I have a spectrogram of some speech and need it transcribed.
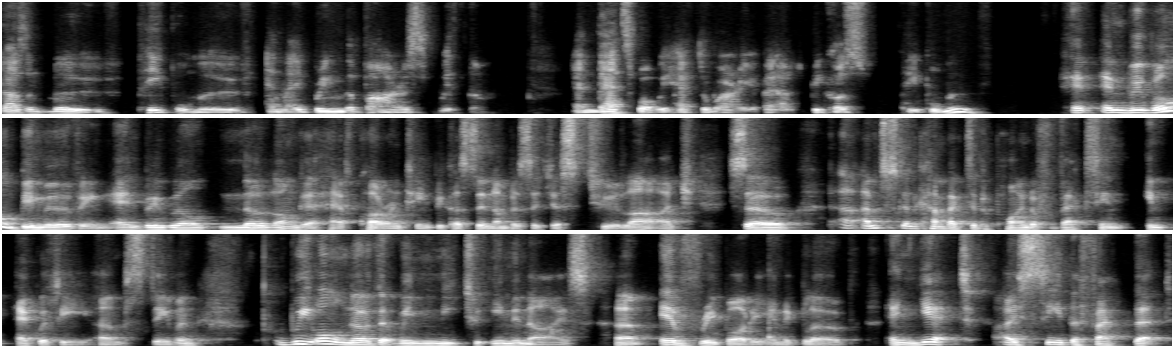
doesn't move, people move and they bring the virus with them. And that's what we have to worry about because people move. And, and, we will be moving and we will no longer have quarantine because the numbers are just too large. So uh, I'm just going to come back to the point of vaccine inequity, um, Stephen. We all know that we need to immunize um, everybody in the globe. And yet, I see the fact that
